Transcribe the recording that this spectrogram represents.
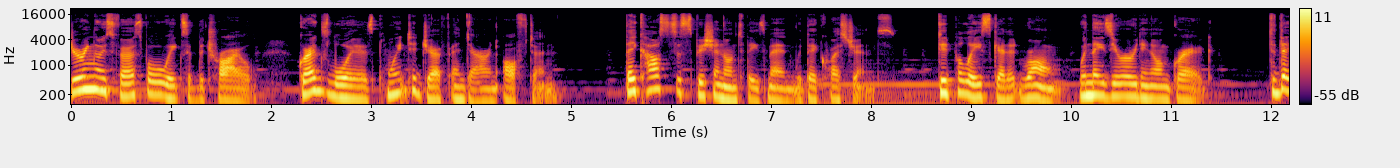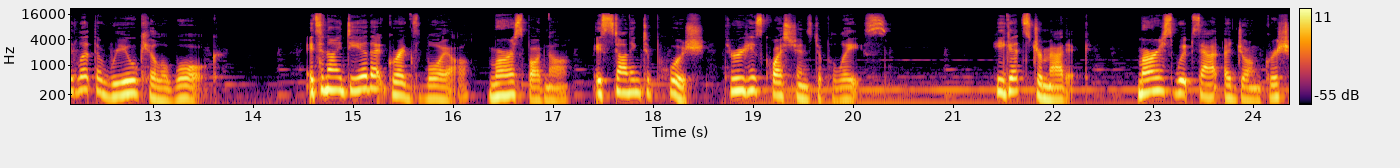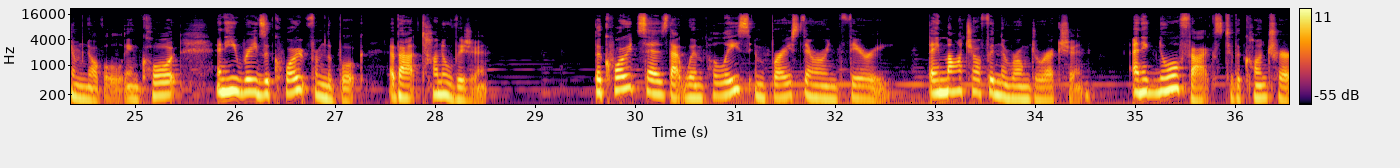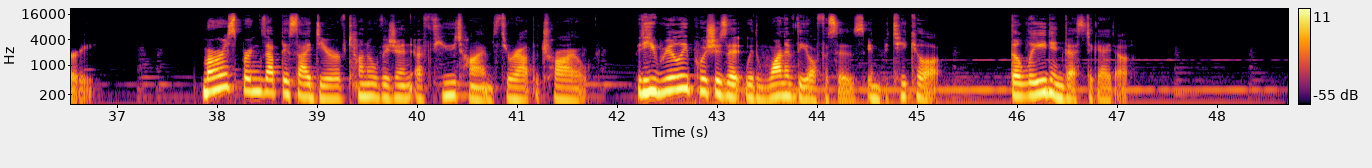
During those first four weeks of the trial, Greg's lawyers point to Jeff and Darren often. They cast suspicion onto these men with their questions. Did police get it wrong when they zeroed in on Greg? Did they let the real killer walk? It's an idea that Greg's lawyer, Morris Bodnar, is starting to push through his questions to police. He gets dramatic. Morris whips out a John Grisham novel in court and he reads a quote from the book about tunnel vision. The quote says that when police embrace their own theory, they march off in the wrong direction and ignore facts to the contrary. Morris brings up this idea of tunnel vision a few times throughout the trial, but he really pushes it with one of the officers in particular, the lead investigator.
